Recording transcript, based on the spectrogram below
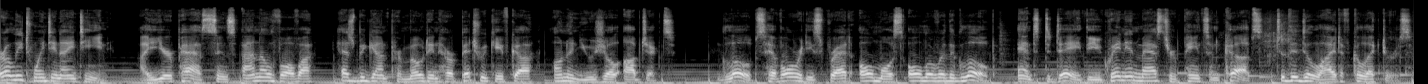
Early 2019, a year passed since Anna Lvova has begun promoting her Petrykivka on unusual objects. Globes have already spread almost all over the globe, and today the Ukrainian master paints on cups to the delight of collectors.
